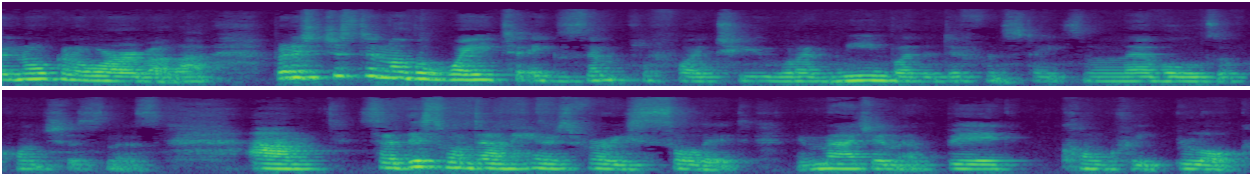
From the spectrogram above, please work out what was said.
but not going to worry about that. But it's just another way to exemplify to you what I mean by the different states and levels of consciousness. Um, so this one down here is very solid. Imagine a big concrete block,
